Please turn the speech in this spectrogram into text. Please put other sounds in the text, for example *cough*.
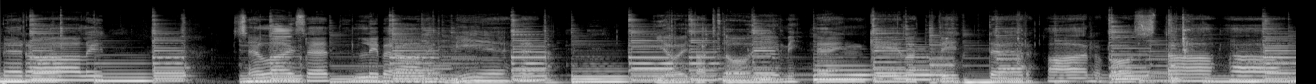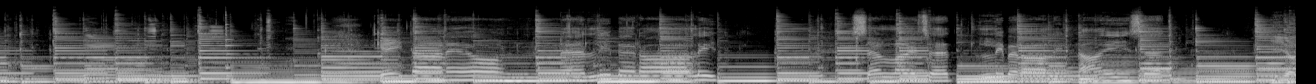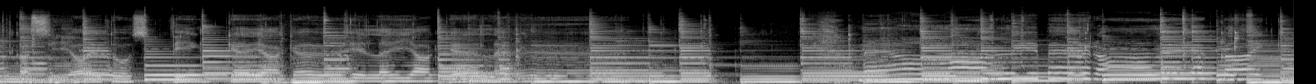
liberaalit, sellaiset liberaalit miehet, joita toimi henkilöt Twitter arvostaa. Keitä ne on ne liberaalit, sellaiset liberaalinaiset, jotka sijoitusvinkkejä köyhille jakelee. Me ollaan liberaaleja kaikki,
